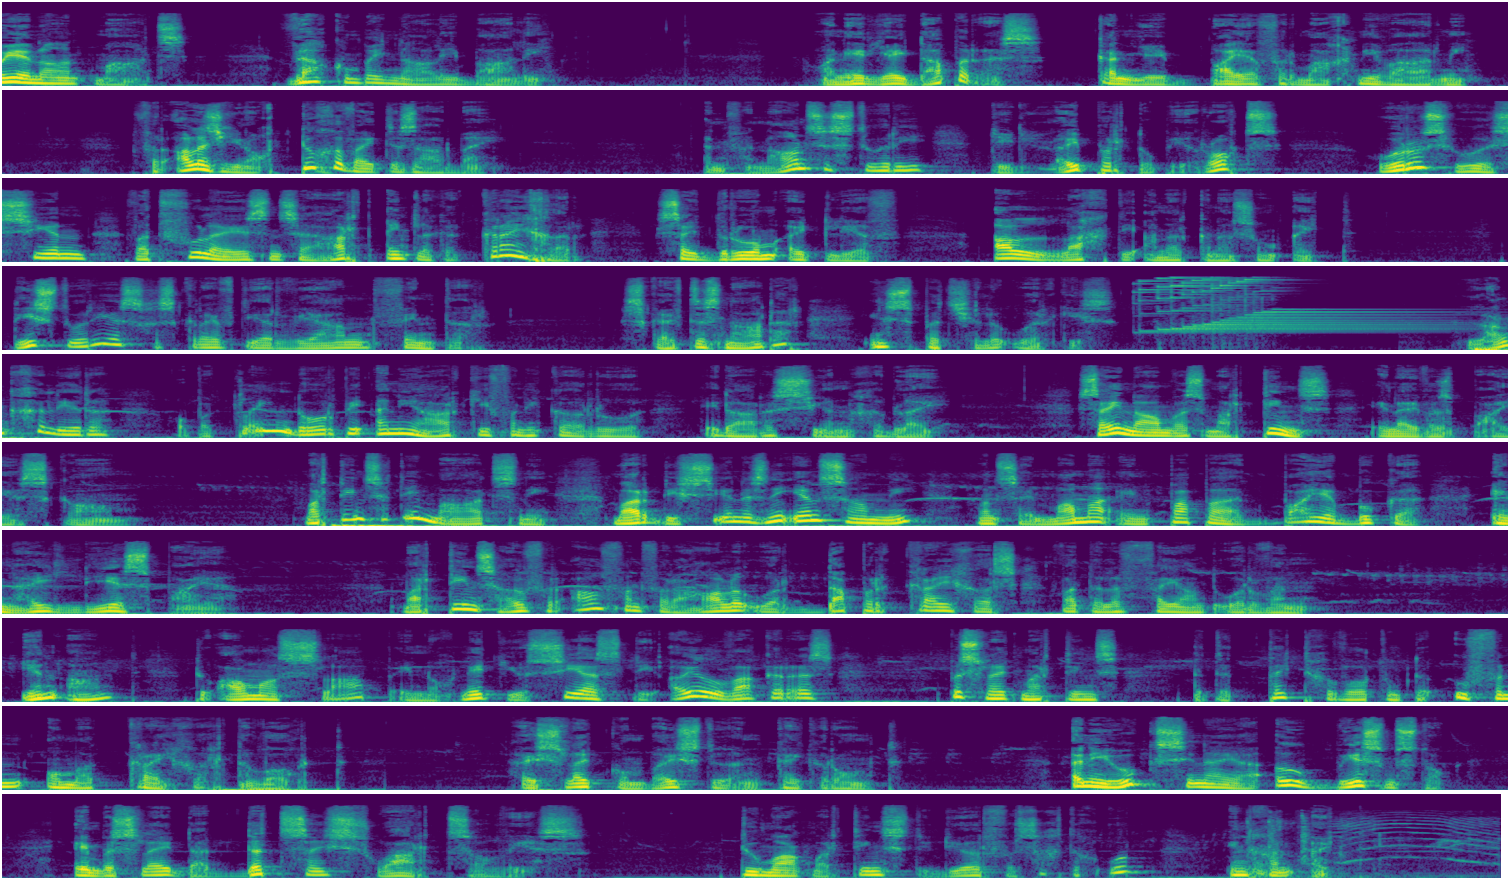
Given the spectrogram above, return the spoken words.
Goeienaand, maats. Welkom by Nali Bali. Wanneer jy dapper is, kan jy baie vermag nie waar nie. Veral as jy nog toegewyd is daarby. In vanaand se storie, Die luiperd op die rots, hoor ons hoe 'n seun wat voel hy is in sy hart eintlik 'n kryger, sy droom uitleef. Al lag die ander kinders hom uit. Die storie is geskryf deur Wian Venter. Skryf dit nader en spits julle oortjies. Lank gelede, op 'n klein dorpie in die hartjie van die Karoo, het daar 'n seun gebly. Sy naam was Martiens en hy was baie skaam. Martiens het nie maats nie, maar die seun is nie eensaam nie, want sy mamma en pappa het baie boeke en hy lees baie. Martiens hou veral van verhale oor dapper krygers wat hulle vyand oorwin. Een aand, toe almal slaap en nog net Josias die uil wakker is, besluit Martiens dit het tyd geword om te oefen om 'n kryger te word. Hy sluip kombuis toe en kyk rond. In die hoek sien hy 'n ou besemstok en besluit dat dit sy swaard sal wees. Toe maak Martiens die deur versigtig oop en gaan uit.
